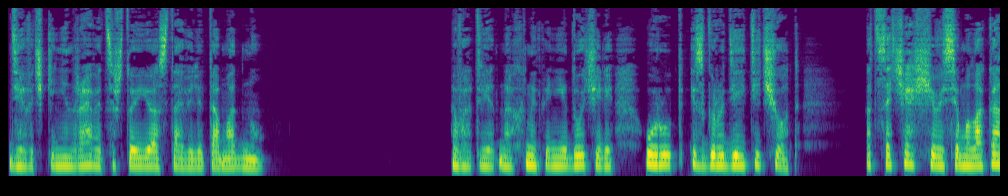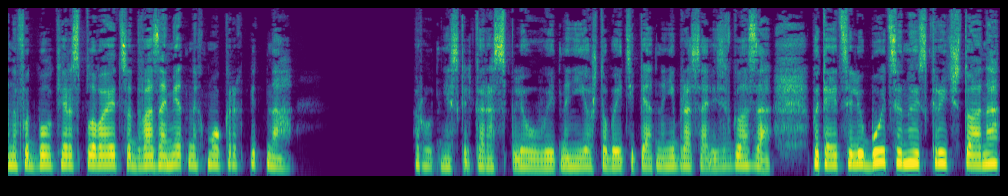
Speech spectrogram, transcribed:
Девочке не нравится, что ее оставили там одну. В ответ на хныканье дочери у Рут из грудей течет. От сочащегося молока на футболке расплываются два заметных мокрых пятна. Рут несколько раз сплевывает на нее, чтобы эти пятна не бросались в глаза, пытается любой ценой скрыть, что она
